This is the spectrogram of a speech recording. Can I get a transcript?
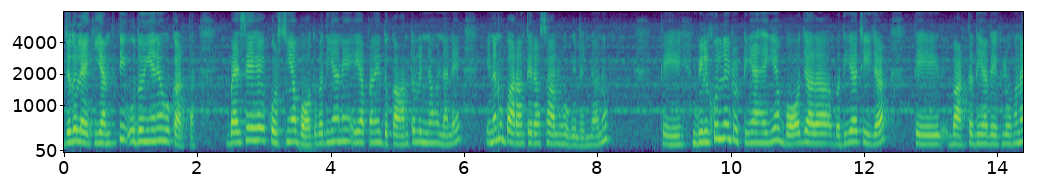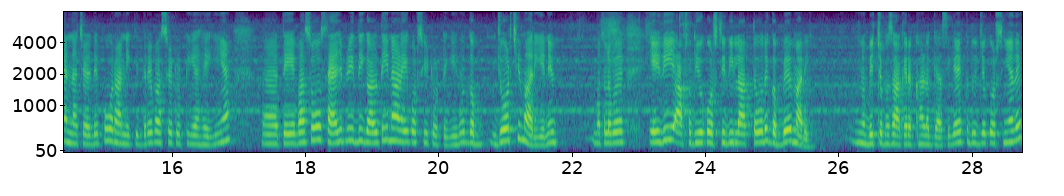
ਜਦੋਂ ਲੈ ਕੇ ਆਉਂਦੀ ਤੀ, ਉਦੋਂ ਹੀ ਇਹਨੇ ਉਹ ਕਰਤਾ। ਵੈਸੇ ਇਹ ਕੁਰਸੀਆਂ ਬਹੁਤ ਵਧੀਆ ਨੇ, ਇਹ ਆਪਾਂ ਨੇ ਦੁਕਾਨ ਤੋਂ ਲਈਆਂ ਹੋਈਆਂ ਨੇ। ਇਹਨਾਂ ਨੂੰ 12 13 ਸਾਲ ਹੋ ਗਏ ਲਈਆਂ ਨੂੰ। ਅਤੇ ਬਿਲਕੁਲ ਨਹੀਂ ਟੁੱਟੀਆਂ ਹੈਗੀਆਂ, ਬਹੁਤ ਜ਼ਿਆਦਾ ਵਧੀਆ ਚੀਜ਼ ਆ। ਅਤੇ ਵਰਤਦਿਆਂ ਦੇਖ ਲਓ ਹੈ ਨਾ ਇੰਨਾ ਚਿਰ ਦੇ ਭੋਰਾ ਨਹੀਂ ਕਿਧਰੇ ਪਾਸੇ ਟੁੱਟੀਆਂ ਹੈਗੀਆਂ। ਅਤੇ ਬਸ ਉਹ ਸਹਿਜਪ੍ਰੀਤ ਦੀ ਗਲਤੀ ਨਾਲ ਇਹ ਕੁਰਸੀ ਟੁੱਟ ਗਈ। ਗੱਬ- ਜ਼ੋਰ 'ਚ ਹੀ ਮਾਰੀ ਇਹਨੇ। ਮਤਲਬ ਇਹਦੀ ਆਪਦੀ ਉਹ ਕੁਰਸੀ ਦੀ ਲੱਤ ਉਹਦੇ ਗੱਬੇ ਮਾਰੀ। ਵਿੱਚ ਫਸਾ ਕੇ ਰੱਖਣ ਲੱਗਿਆ ਸੀਗਾ ਇੱਕ ਦੂਜੇ ਕੁਰਸੀਆਂ ਦੇ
